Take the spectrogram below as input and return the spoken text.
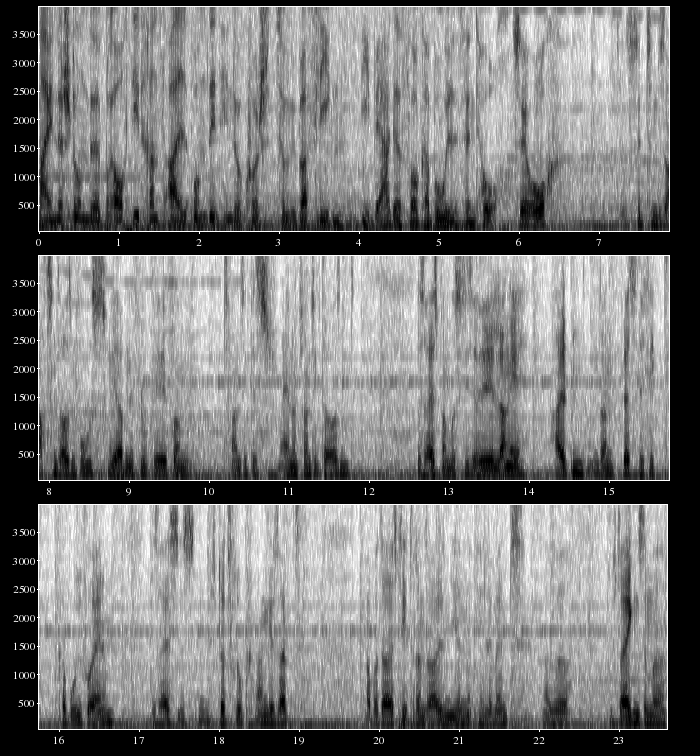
Eine Stunde braucht die Transall, um den Hindukusch zu überfliegen. Die Berge vor Kabul sind hoch. Sehr hoch, 17.000 bis 18.000 Fuß. Wir haben eine Flughöhe von 20.000 bis 21.000. Das heißt, man muss diese Höhe lange halten und dann plötzlich liegt Kabul vor einem. Das heißt, es ist ein Sturzflug angesagt. Aber da ist die Transall in ihrem Element. Also im Steigen sind wir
